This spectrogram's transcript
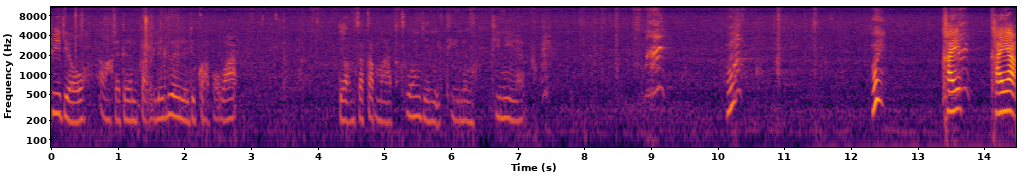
พี่เดี๋ยวออมจะเดินไปเรื่อย ๆ เลยดีกว่าเพราะว่า เดี๋ยวออมจะกลับมาช่วงเย็นอีกทีหนึ่งที่นี่นะเฮ้ย เฮ้ย ใคร ใครอะ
